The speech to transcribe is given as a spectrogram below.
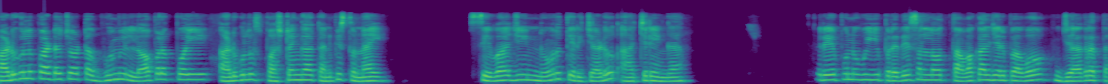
అడుగులు పడ్డ చోట భూమి లోపలకు పోయి అడుగులు స్పష్టంగా కనిపిస్తున్నాయి. శివాజీ నోరు తెరిచాడు ఆశ్చర్యంగా. రేపు నువ్వు ఈ ప్రదేశంలో తవ్వకాలు జరిపావో? జాగ్రత్త.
